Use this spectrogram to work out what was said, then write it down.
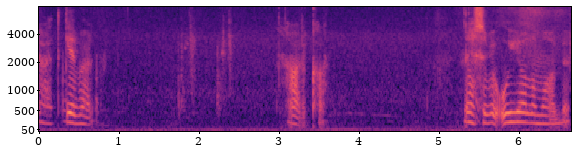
Evet geberdim. Harika. Neyse bir uyuyalım abi.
